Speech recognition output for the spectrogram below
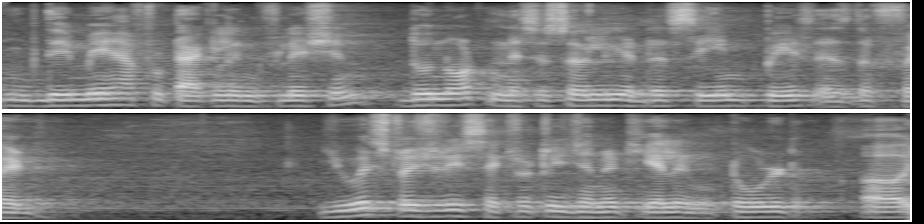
they may have to tackle inflation, though not necessarily at the same pace as the Fed. US Treasury Secretary Janet Yellen told a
